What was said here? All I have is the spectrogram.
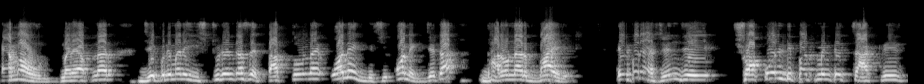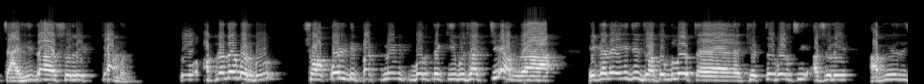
অ্যামাউন্ট মানে আপনার যে পরিমাণে স্টুডেন্ট আছে, তার তুলনায় অনেক বেশি, অনেক, যেটা ধারণার বাইরে। এরপরে আসেন যে সকল ডিপার্টমেন্টের চাকরির চাহিদা আসলে কেমন? তো আপনাদের বলব, সকল ডিপার্টমেন্ট বলতে কি বোঝাচ্ছি আমরা? এখানে এই যে যতগুলো ক্ষেত্র বলছি, আসলে আপনি যদি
